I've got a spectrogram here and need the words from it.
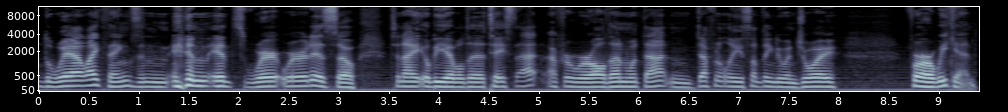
the way I like things, and, and it's where where it is. So tonight you'll be able to taste that after we're all done with that, and definitely something to enjoy for our weekend,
